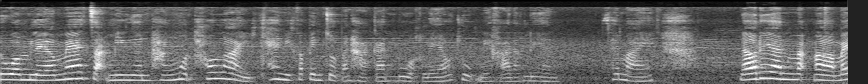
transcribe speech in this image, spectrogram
รวมแล้วแม่จะมีเงินทั้งหมดเท่าไหร่ แค่นี้ก็เป็นโจทย์ปัญหาการบวกแล้วถูกไหมคะนักเรียน ใช่ไหมแล้วเรียนไม่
